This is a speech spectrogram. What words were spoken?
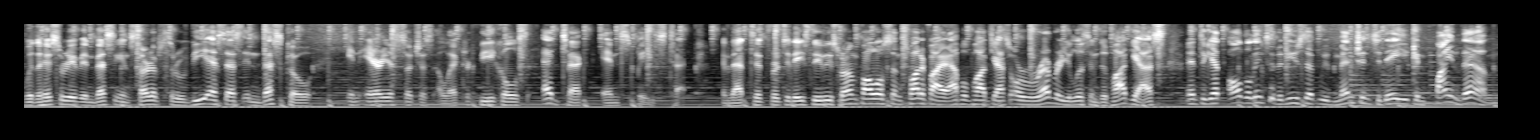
with a history of investing in startups through VSS Investco in areas such as electric vehicles, edtech, and space tech. And that's it for today's Daily Scrum. Follow us on Spotify, Apple Podcasts, or wherever you listen to podcasts. And to get all the links to the news that we've mentioned today, you can find them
